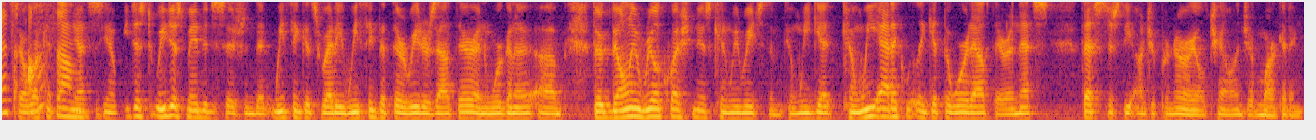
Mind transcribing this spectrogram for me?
That's so awesome. Can, that's you know we just we just made the decision that we think it's ready. We think that there are readers out there, and we're gonna. Um, the, the only real question is, can we reach them? Can we get? Can we adequately get the word out there? And that's that's just the entrepreneurial challenge of marketing.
